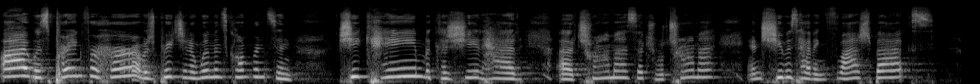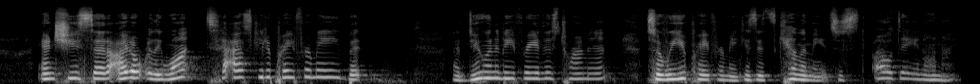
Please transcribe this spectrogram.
I was praying for her. I was preaching a women's conference and she came because she had had a trauma, sexual trauma, and she was having flashbacks. And she said, I don't really want to ask you to pray for me, but I do want to be free of this torment. So will you pray for me? Because it's killing me. It's just all day and all night.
